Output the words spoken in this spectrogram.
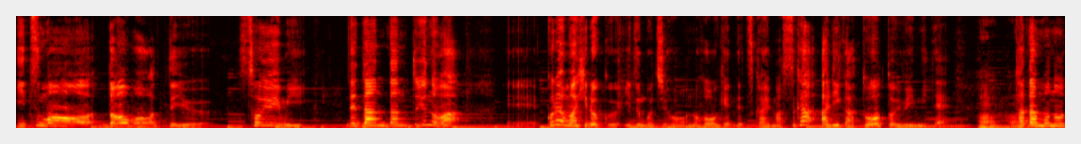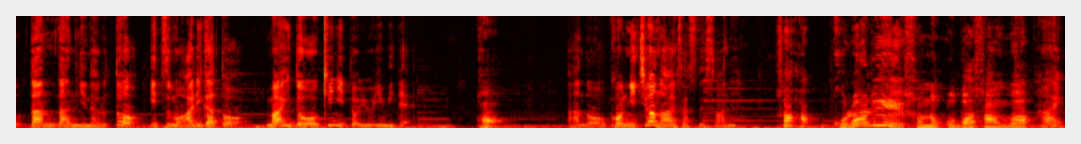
いつもどうもっていうそういう意味。でだんだんというのは、えー、これはまあ広く出雲地方の方言で使いますがありがとうという意味で、ただものだんだんになるといつもありがとう毎度おきにという意味で、はあ、あのこんにちはの挨拶ですわねさあこられそのおばさんは、はい、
